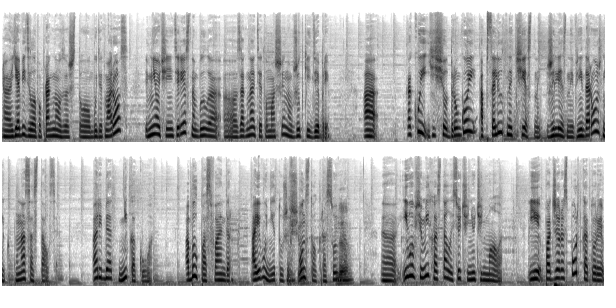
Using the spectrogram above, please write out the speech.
Э, я видела по прогнозу, что будет мороз, и мне очень интересно было э, загнать эту машину в жуткие дебри. А какой еще другой абсолютно честный железный внедорожник у нас остался? А, ребят, никакого. А был Pathfinder, а его нет уже. Все. Он стал кроссовером. Да. Э, и, в общем, их осталось очень-очень мало. И Pajero Sport, который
